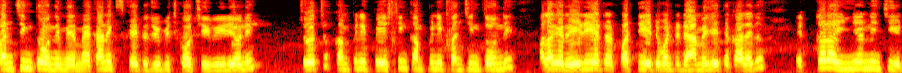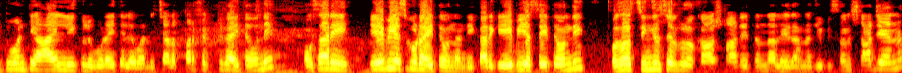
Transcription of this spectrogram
పంచింగ్తో ఉంది. మీరు మెకానిక్స్కి అయితే చూపించుకోవచ్చు ఈ వీడియోని. చూడొచ్చు కంపెనీ పేస్టింగ్ కంపెనీ పంచింగ్తో ఉంది. అలాగే రేడియేటర్ పట్టి ఎటువంటి డ్యామేజ్ అయితే కాలేదు. ఎక్కడ ఇంజన్ నుంచి ఎటువంటి ఆయిల్ లీకులు కూడా అయితే లేవండి. చాలా పర్ఫెక్ట్గా అయితే ఉంది. ఒకసారి ఏబిఎస్ కూడా అయితే ఉందండి. ఈ కార్కి ఏబిఎస్ అయితే ఉంది. ఒకసారి సింగిల్ సెల్ఫ్లో కార్ స్టార్ట్ అవుతుందా లేదా అన్న చూపిస్తాను. స్టార్ట్ చేయన్న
